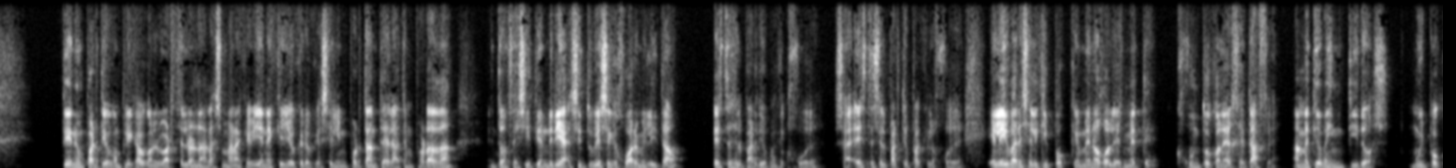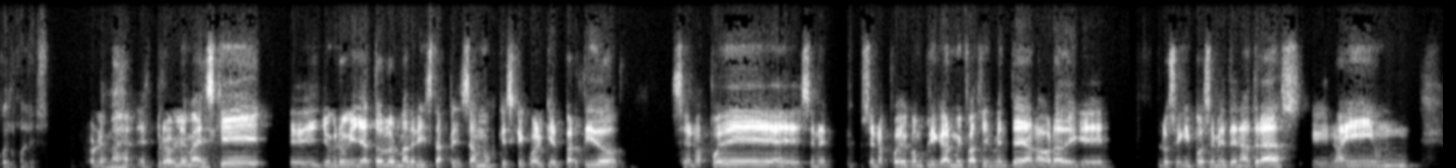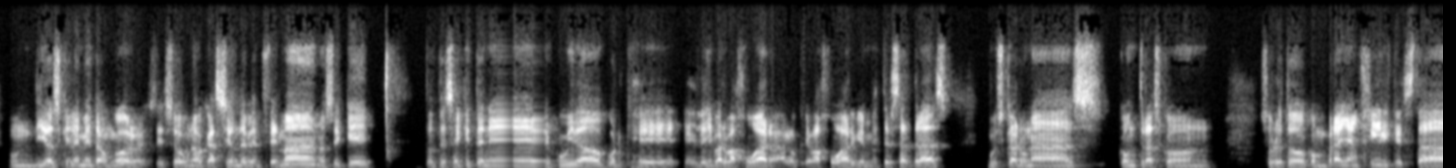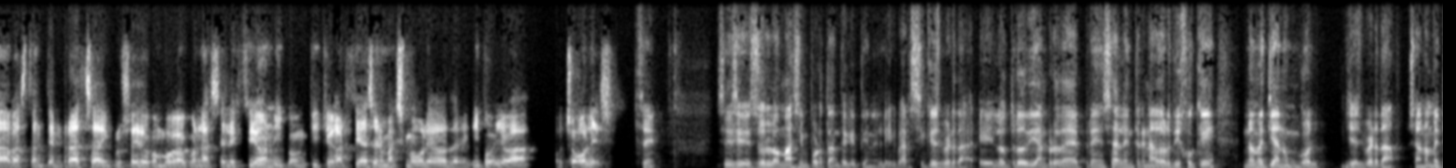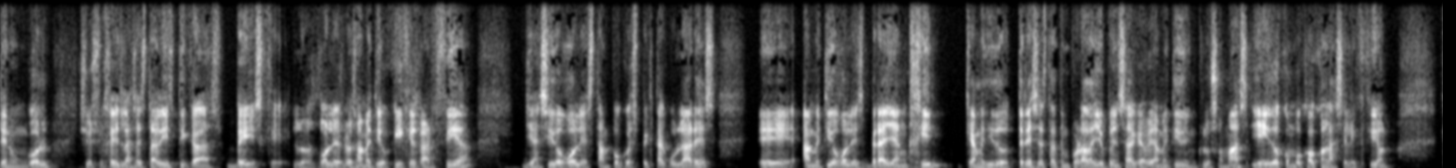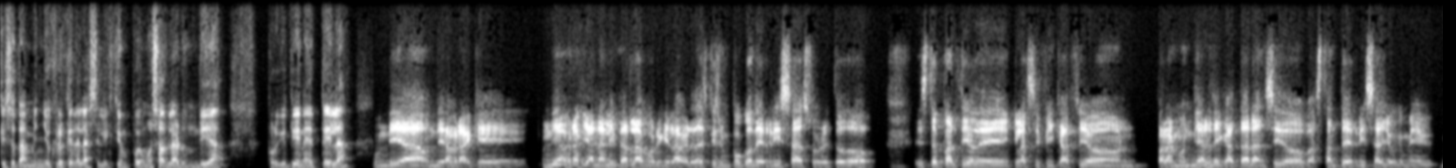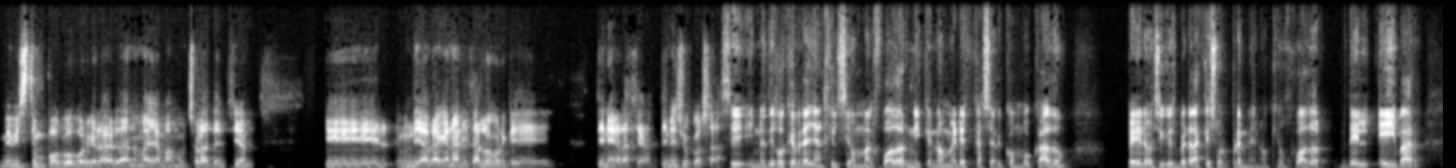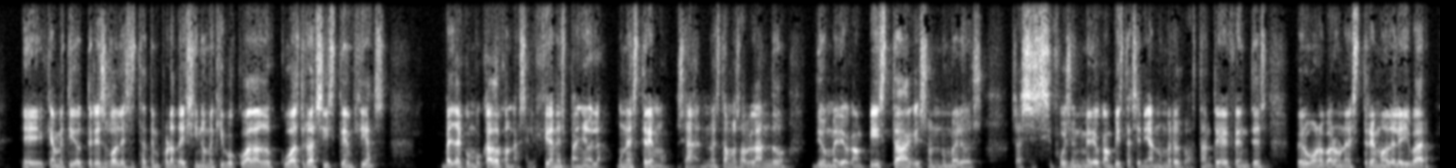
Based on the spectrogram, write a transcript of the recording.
Tiene un partido complicado con el Barcelona la semana que viene, que yo creo que es el importante de la temporada. Entonces, si tendría, si tuviese que jugar militado, este es el partido para que lo juegue. O sea, este es el partido para que lo juegue. El Eibar es el equipo que menos goles mete junto con el Getafe. Ha metido 22, muy pocos goles. El problema, el problema es que eh, yo creo que ya todos los madridistas pensamos que es que cualquier partido se nos puede, se, nos puede complicar muy fácilmente a la hora de que los equipos se meten atrás y no hay un, dios que le meta un gol. Eso es una ocasión de Benzema, no sé qué. Entonces hay que tener cuidado porque el Eibar va a jugar a lo que va a jugar, que es meterse atrás, buscar unas contras con, sobre todo con Brian Hill, que está bastante en racha, incluso ha ido convocado con la selección, y con Quique García es el máximo goleador del equipo, lleva ocho goles. Sí, Sí, sí, eso es lo más importante que tiene el. Sí que es verdad. El otro día en rueda de prensa el entrenador dijo que no metían un gol. Y es verdad. O sea, no meten un gol. Si os fijáis las estadísticas, veis que los goles los ha metido Quique García y han sido goles tampoco espectaculares. Eh, ha metido goles Brian Hill, que ha metido tres esta temporada. Yo pensaba que había metido incluso más y ha ido convocado con la selección que eso también yo creo que de la selección podemos hablar un día porque tiene tela. Un día, un día habrá que un día habrá que analizarla porque la verdad es que es un poco de risa, sobre todo este partido de clasificación para el Mundial de Qatar han sido bastante de risa, yo que me, me he visto un poco porque la verdad no me ha llamado mucho la atención y un día habrá que analizarlo porque tiene gracia, tiene su cosa. Sí, y no digo que Brian Hill sea un mal jugador ni que no merezca ser convocado, pero sí que es verdad que sorprende, ¿no? Que un jugador del Eibar eh, que ha metido tres goles esta temporada y si no me equivoco ha dado cuatro asistencias, vaya convocado con la selección española, un extremo. O sea, no estamos hablando de un mediocampista, que son números, o sea, si, fuese un mediocampista serían números bastante decentes, pero bueno, para un extremo de Leibar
